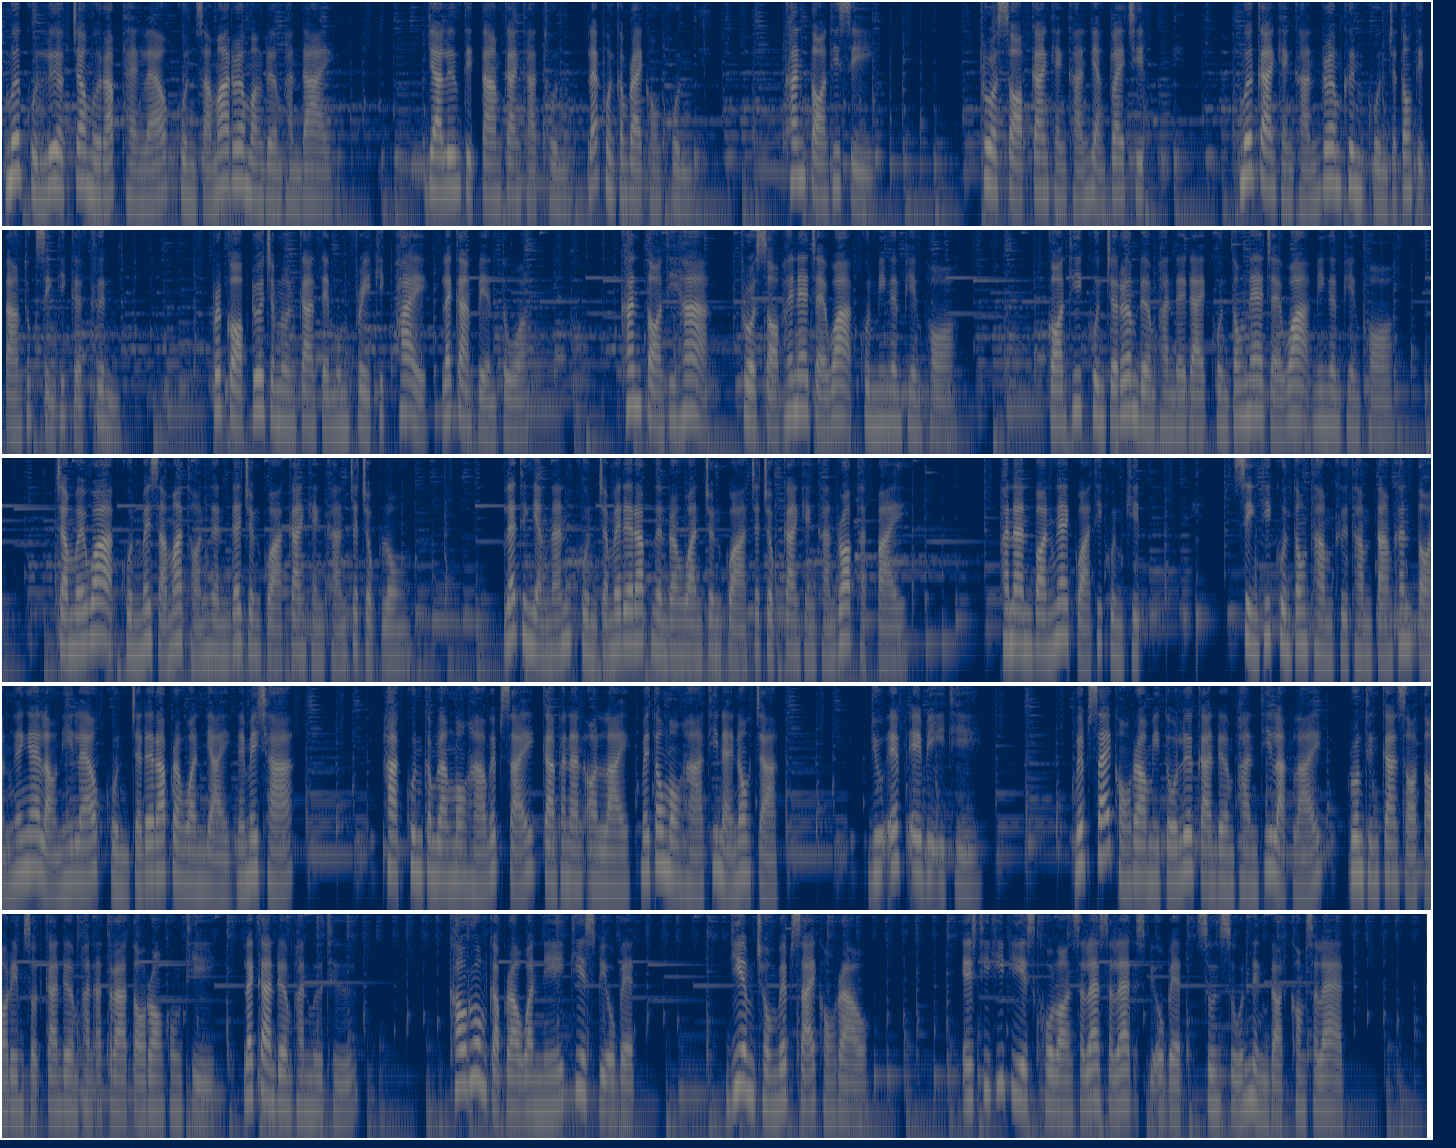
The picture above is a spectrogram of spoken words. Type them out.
เมื่อคุณเลือกเจ้ามือรับแทงแล้ว คุณสามารถเริ่มวางเดิมพันได้ อย่าลืมติดตามการขาดทุนและผลกำไรของคุณ ขั้นตอนที่ 4 ตรวจสอบการแข่งขันอย่างใกล้ชิด เมื่อการแข่งขันเริ่มขึ้นคุณจะต้องติดตามทุกสิ่งที่เกิดขึ้น ประกอบด้วยจำนวนการเตะมุมฟรีคิกไพ่และการเปลี่ยนตัว ขั้นตอนที่ 5 ตรวจสอบให้แน่ใจว่าคุณมีเงินเพียงพอ ก่อนที่คุณจะเริ่มเดิมพันใด ๆ คุณต้องแน่ใจว่ามีเงินเพียงพอ จำไว้ว่าคุณไม่สามารถถอนเงินได้จนกว่าการแข่งขันจะจบลง และถึงอย่างนั้นคุณจะไม่ได้รับเงินรางวัลจนกว่าจะจบการแข่งขันรอบถัดไป พนันบอลง่ายกว่าที่คุณคิด สิ่งที่คุณต้องทำคือทำตามขั้นตอนง่าย ๆ เหล่านี้แล้วคุณจะได้รับรางวัลใหญ่ในไม่ช้า หากคุณกำลังมองหาเว็บไซต์การพนันออนไลน์ ไม่ต้องมองหาที่ไหนนอกจาก UFABET เว็บไซต์ของเรามีตัวเลือกการเดิมพันที่หลากหลาย รวมถึงการสอต่อริมสดการเดิมพันอัตราต่อรองคงที และการเดิมพันมือถือ เข้าร่วมกับเราวันนี้ที่ SBOBet เยี่ยมชมเว็บไซต์ของเรา https://sbobet001.com/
